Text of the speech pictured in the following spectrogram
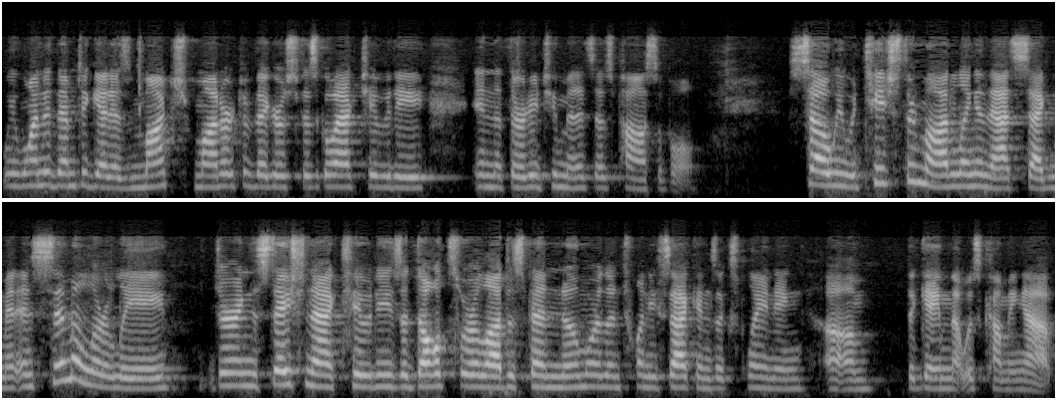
We wanted them to get as much moderate to vigorous physical activity in the 32 minutes as possible. So we would teach through modeling in that segment. And similarly, during the station activities, adults were allowed to spend no more than 20 seconds explaining um, the game that was coming up.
